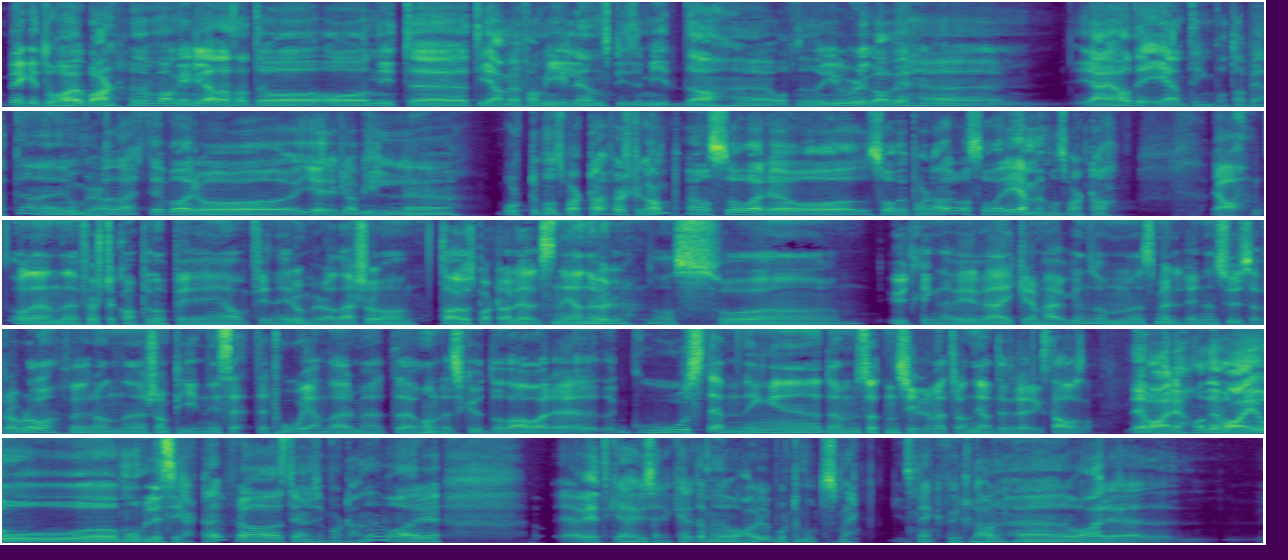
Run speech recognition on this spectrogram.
Begge to har jo barn. Mange gleder seg til å, å nyte tida med familien, spise middag, eh, åpne noen julegaver. Eh, Jeg hadde én ting på tapetet den romjula der. Det var å gjøre klar bilen eh, borte mot Sparta, første kamp. Og så var det å sove et par dager, og så var det hjemme mot Sparta. Ja, og den første kampen oppe i Amfin i romjula der, så tar jo Sparta ledelsen 1-0. Og så utligner vi ved Eikrem Haugen, som smeller inn en suse fra blå, før han eh, Champini setter 2-1 der med et eh, håndleddskudd. Og da var det god stemning eh, de 17 km hjem til Fredrikstad, altså. Det var det. Og det var jo mobilisert der fra stjernesupporterne. Det var Jeg vet ikke, jeg husker ikke helt, men det var vel bortimot smekk, smekkfullt hall. Det var,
